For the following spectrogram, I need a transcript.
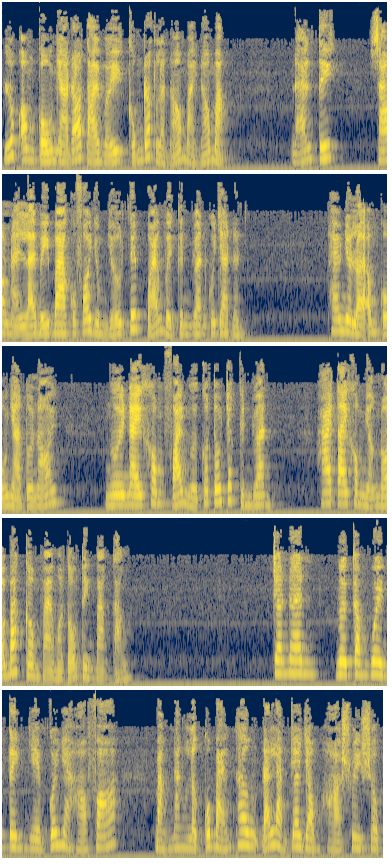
Lúc ông cụ nhà đó tại vị cũng rất là nở mày nở mặt đáng tiếc, sau này lại bị ba của phó dung dữ tiếp quản về kinh doanh của gia đình. Theo như lời ông cụ nhà tôi nói, người này không phải người có tố chất kinh doanh. Hai tay không nhận nổi bát cơm vàng mà tổ tiên ban tặng. Cho nên, người cầm quyền tiền nhiệm của nhà họ phó bằng năng lực của bản thân đã làm cho dòng họ suy sụp.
